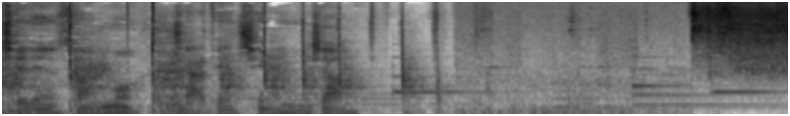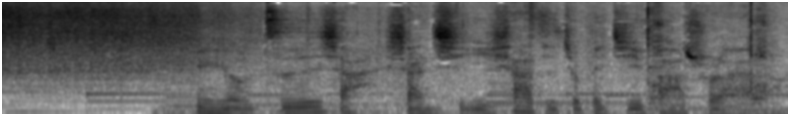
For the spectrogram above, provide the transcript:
切点蒜末，加点青红椒，用油滋一下，香气一下子就被激发出来了。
